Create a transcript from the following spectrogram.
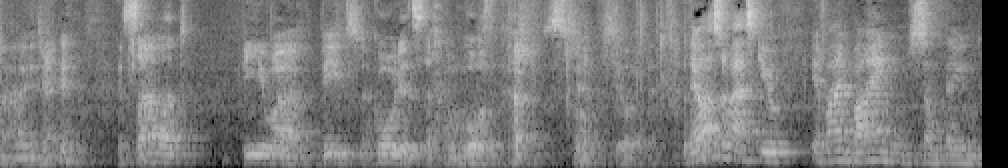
ага, это- Салат, пиво, Pizza. курица, водка, все. Все, все это. But they also ask you if I'm buying something,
